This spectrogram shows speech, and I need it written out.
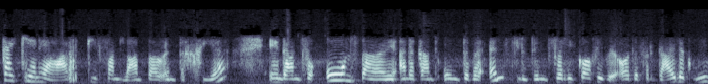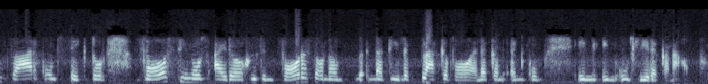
kykie in die hartjie van landbou in te gee en dan vir ons dan aan die ander kant om te beïnvloed en vir die KVBA te verduidelik hoe werk ons sektor, waar sien ons uitdagings en waar is daar nou natuurlik plekke waar hulle kan inkom en en ons lede kan help.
